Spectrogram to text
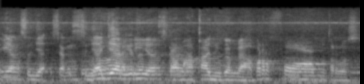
yang, seja, yang sejajar gitu. Iya, Skamaka juga nggak perform terus.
